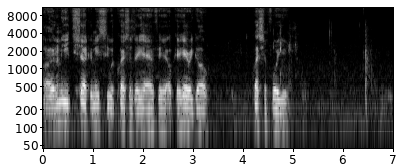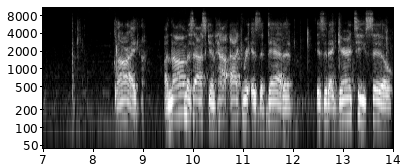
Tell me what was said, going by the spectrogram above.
All right, let me check. Let me see what questions they have here. Okay, here we go. Question for you. All right. Anam is asking, how accurate is the data? Is it a guaranteed sale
